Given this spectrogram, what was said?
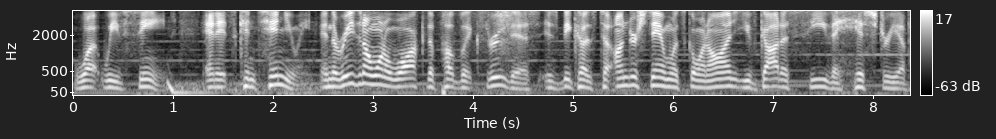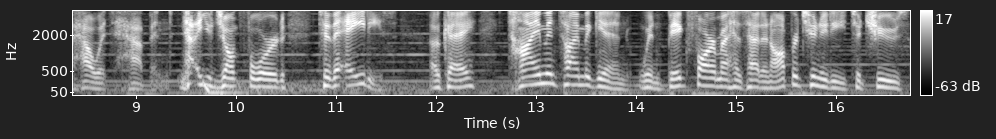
what we've seen, and it's continuing. And the reason I want to walk the public through this is because to understand what's going on, you've got to see the history of how it's happened. Now you jump forward to the 80s, okay? Time and time again, when Big Pharma has had an opportunity to choose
